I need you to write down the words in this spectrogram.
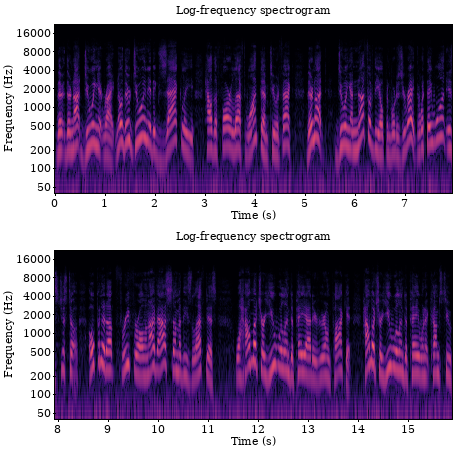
they're they're not doing it right." No, they're doing it exactly how the far left want them to. In fact, they're not doing enough of the open borders. You're right. What they want is just to open it up free for all. And I've asked some of these leftists, well, how much are you willing to pay out of your own pocket? How much are you willing to pay when it comes to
